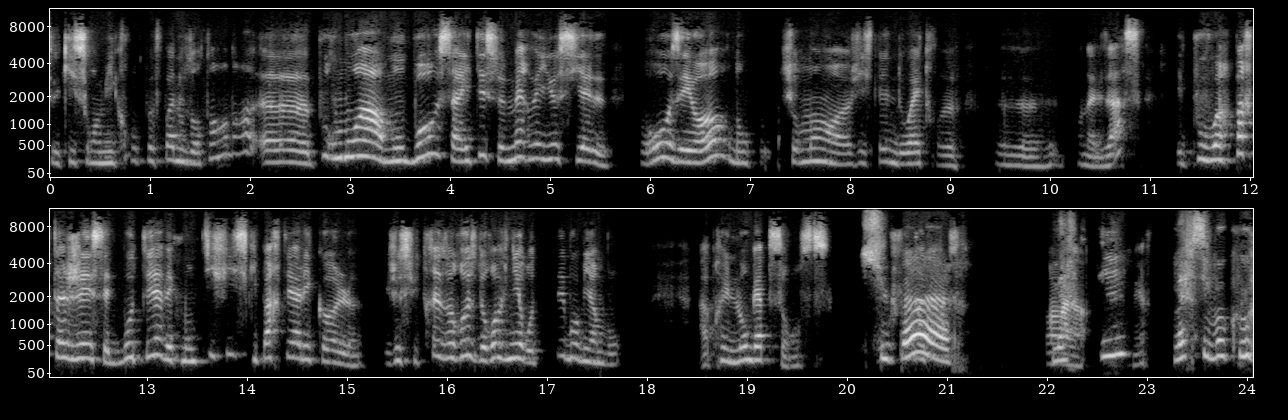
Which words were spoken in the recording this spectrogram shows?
ceux qui sont au micro ne peuvent pas nous entendre. Euh, pour moi, mon beau, ça a été ce merveilleux ciel rose et or. Donc, sûrement, euh, Ghislaine doit être euh, en Alsace. Et de pouvoir partager cette beauté avec mon petit-fils qui partait à l'école. Et je suis très heureuse de revenir au Thébo bien bon après une longue absence. Super. Merci. Merci beaucoup.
